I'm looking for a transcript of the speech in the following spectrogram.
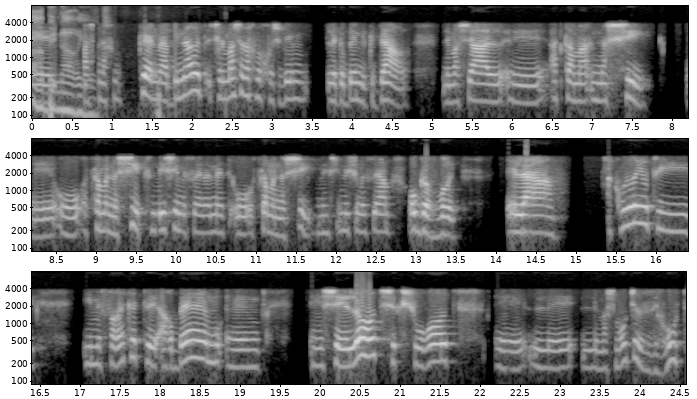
אה, הבינאריות. אנחנו, כן, מהבינאריות של מה שאנחנו חושבים לגבי מגדר. למשל, עד כמה נשי, או עד כמה נשית, מישהי מסוימת, או עד כמה נשי, מישהו מסוים, או גברי. אלא הקוויריות היא, היא מפרקת הרבה אה, שאלות שקשורות אה, למשמעות של זהות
